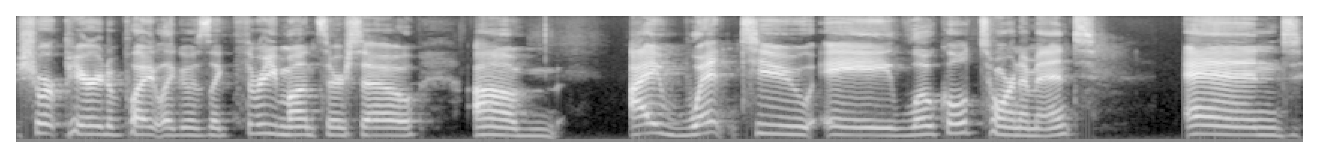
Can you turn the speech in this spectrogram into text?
short period of play, like it was like three months or so. Um, I went to a local tournament, and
